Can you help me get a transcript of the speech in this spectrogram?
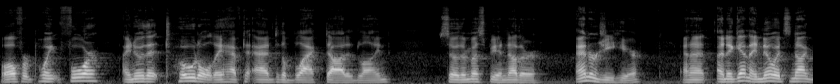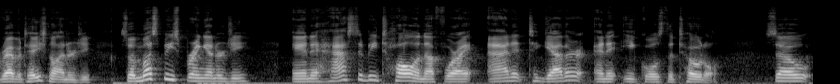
Well, for point 4, I know that total they have to add to the black dotted line. So there must be another energy here. And, I, and again, I know it's not gravitational energy, so it must be spring energy. And it has to be tall enough where I add it together and it equals the total. So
